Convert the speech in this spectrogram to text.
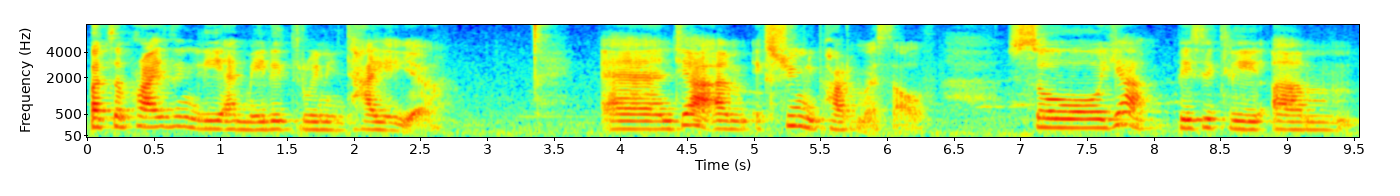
But surprisingly, I made it through an entire year. And yeah, I'm extremely proud of myself. So yeah, basically, um,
